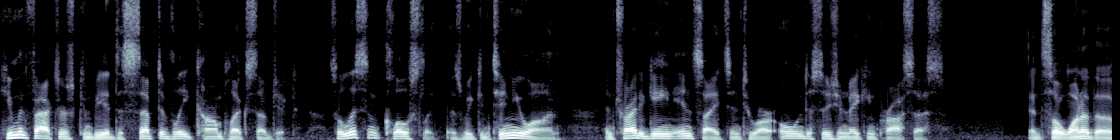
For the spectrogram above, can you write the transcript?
Human factors can be a deceptively complex subject, so listen closely as we continue on and try to gain insights into our own decision-making process. And so one of the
